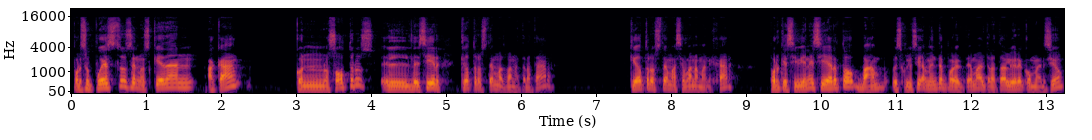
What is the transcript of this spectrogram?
Por supuesto, se nos quedan acá con nosotros el decir qué otros temas van a tratar, qué otros temas se van a manejar. Porque si bien es cierto, van exclusivamente por el tema del Tratado de Libre Comercio,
